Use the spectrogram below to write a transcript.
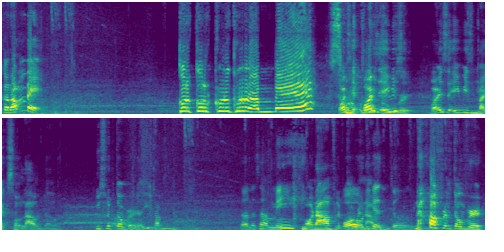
Karambe! Why is, it, why is Amy's flipped why is Amy's mic so loud though? Who's flipped oh, over? Oh. Are you talking? No, that's not me. Oh, now I'm flipped Whoa, over. what now. are you guys doing? Now I'm flipped over.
